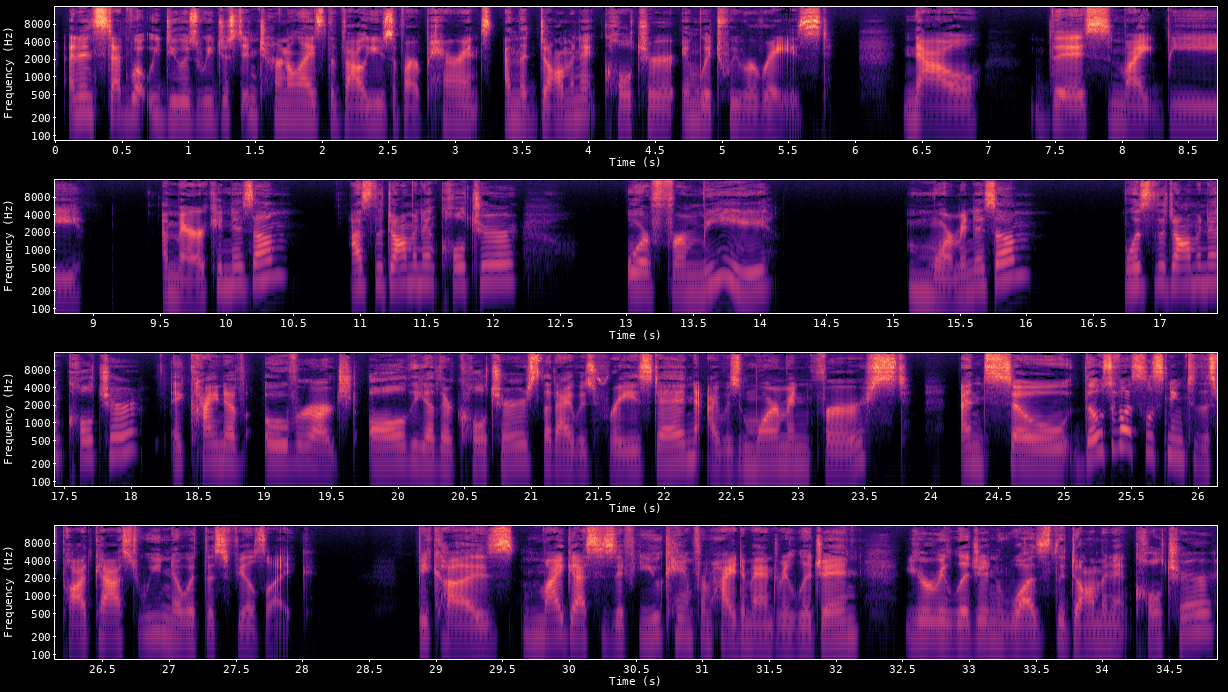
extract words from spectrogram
And instead, what we do is we just internalize the values of our parents and the dominant culture in which we were raised. Now, this might be Americanism as the dominant culture, or for me, Mormonism was the dominant culture. It kind of overarched all the other cultures that I was raised in. I was Mormon first. And so, those of us listening to this podcast, we know what this feels like. Because my guess is if you came from high demand religion, your religion was the dominant culture.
